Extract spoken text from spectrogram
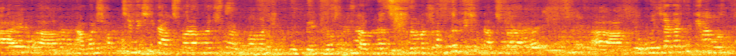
আর আমার সবচেয়ে বেশি নাচ করা হয় সোহাগ ভবানীর গ্রুপে সব নাচ, আমার সবচেয়ে বেশি নাচ করা হয়। তো ওই জায়গা থেকে বলব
